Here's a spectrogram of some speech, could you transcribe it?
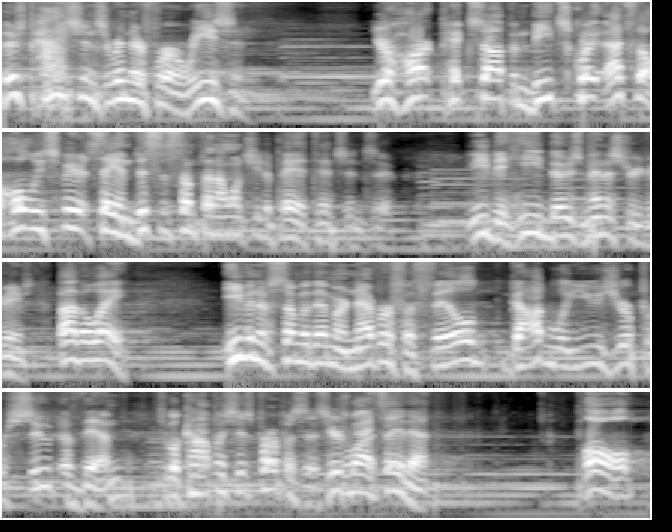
Those passions are in there for a reason. Your heart picks up and beats quick. That's the Holy Spirit saying, This is something I want you to pay attention to. You need to heed those ministry dreams. By the way, even if some of them are never fulfilled, God will use your pursuit of them to accomplish his purposes. Here's why I say that Paul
